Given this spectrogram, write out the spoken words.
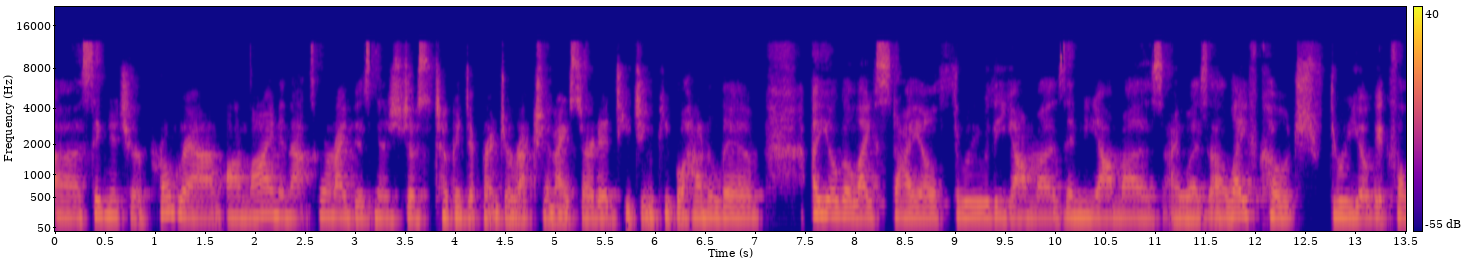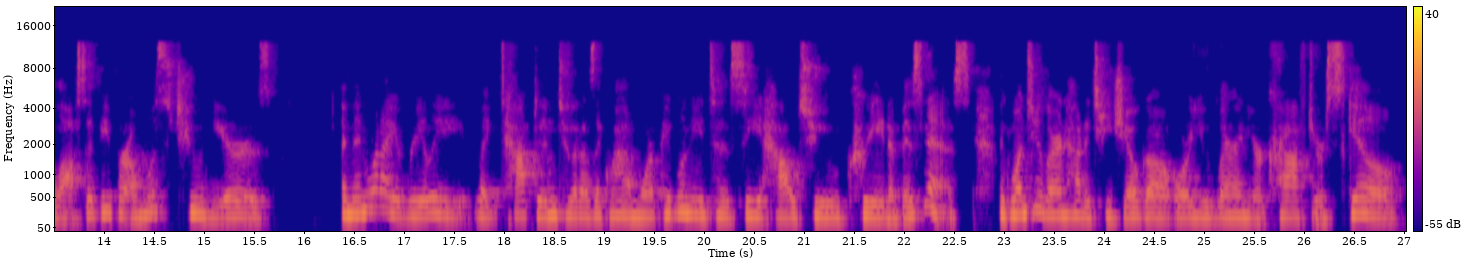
a signature program online. And that's where my business just took a different direction. I started teaching people how to live a yoga lifestyle through the yamas and niyamas. I was a life coach through yogic philosophy for almost two years and then when i really like tapped into it i was like wow more people need to see how to create a business like once you learn how to teach yoga or you learn your craft your skill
